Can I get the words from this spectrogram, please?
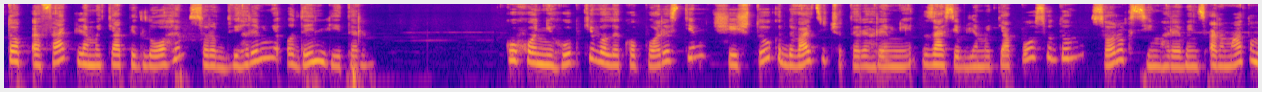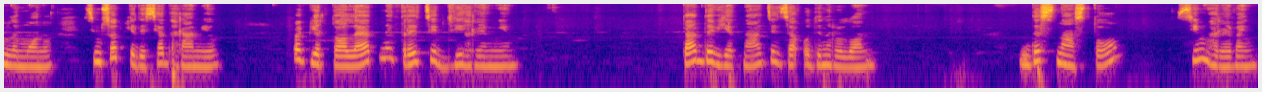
Топ-ефект для миття підлоги 42 гривні 1 літр. Кухонні губки великопористі 6 штук 24 гривні. Засіб для миття посуду 47 гривень з ароматом лимону 750 грамів. Папір туалетний 32 гривні та 19 за 1 рулон. Десна 100 7 гривень.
